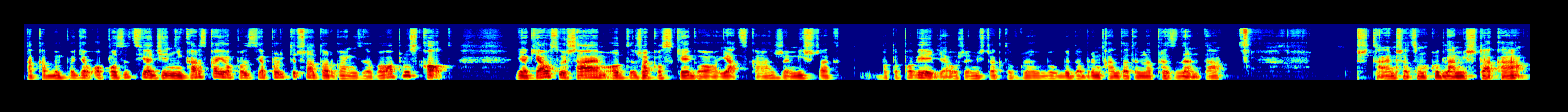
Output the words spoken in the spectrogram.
taka bym powiedział, opozycja dziennikarska i opozycja polityczna to organizowała, plus KOT. Jak ja usłyszałem od Żakowskiego Jacka, że Miszczak, bo to powiedział, że Miszczak to w ogóle byłby dobrym kandydatem na prezydenta, przy całym szacunku dla Miszczaka,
